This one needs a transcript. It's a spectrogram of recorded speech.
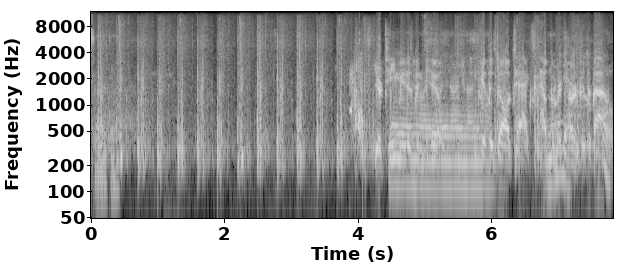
Selamat ini selamatin. Your teammate has been No, no, killed. Get the dog tags and help them return to the battle.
